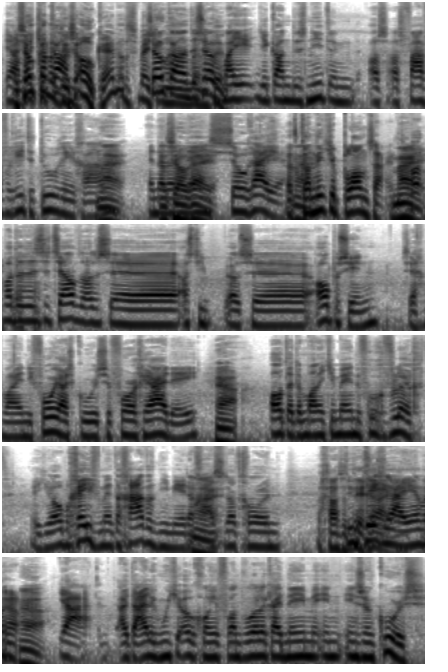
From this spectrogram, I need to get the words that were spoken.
ja, zo kan het dus ook, hè? Dat is een beetje Zo kan het dus ook, maar je, je kan dus niet een, als, als favoriete tour ingaan. Nee. En dan En zo ineens rijden. zo rijden. Het Nee. kan niet je plan zijn. Nee. Want, want het is hetzelfde als, eh als, die, als eh Alpecin, zeg maar, in die voorjaarskoersen vorig jaar deed. Ja. Altijd een mannetje mee in de vroege vlucht. Weet je wel, op een gegeven moment dan gaat het niet meer. Dan Nee. gaan ze dat gewoon... Dan gaan ze Natuurlijk dichtrijden. want- Ja. Uiteindelijk moet je ook gewoon je verantwoordelijkheid nemen in, in zo'n koers.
